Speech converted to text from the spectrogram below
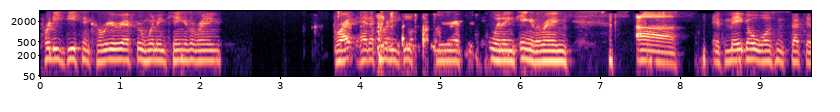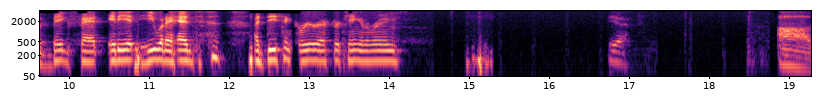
pretty decent career after winning King of the Ring. Brett had a pretty decent career after winning King of the Ring. Uh, if Mabel wasn't such a big fat idiot, he would have had a decent career after King of the Ring. Yeah. Uh,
